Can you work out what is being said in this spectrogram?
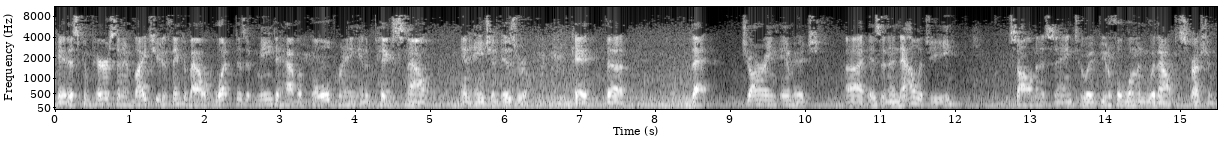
Okay, this comparison invites you to think about what does it mean to have a gold ring and a pig's snout in ancient Israel. Okay, the that jarring image uh, is an analogy. Solomon is saying to a beautiful woman without discretion.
